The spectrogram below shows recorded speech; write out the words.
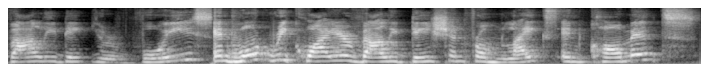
validate your voice and won't require validation from likes and comments?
